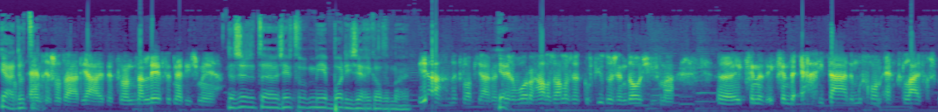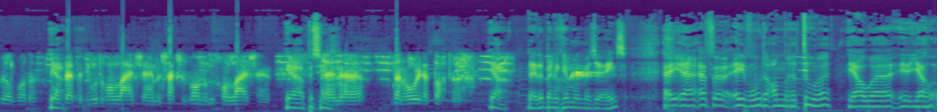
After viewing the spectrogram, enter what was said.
ja Het dat, eindresultaat, ja, dat, dan, dan leeft het net iets meer. dan zit het, eh, ze heeft wat meer body, zeg ik altijd maar. Ja, dat klopt. Ja. Ja. Tegenwoordig halen ze alles uit computers en doosjes. Maar eh, ik, vind het, ik vind de echt gitaar, die moet gewoon echt live gespeeld worden. Ja. Trompetten, die moeten gewoon live zijn. Een saxofoon, dat moet gewoon live zijn. Ja, precies. En eh, dan hoor je dat toch terug. Ja, nee, dat ben ik helemaal met je eens. Hey, eh, even, even hoe de andere tour. Jouw, eh, jouw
